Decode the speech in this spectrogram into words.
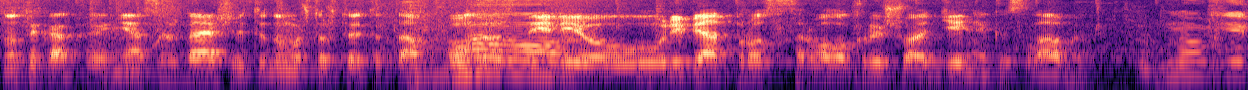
Ну ты как, не осуждаешь или ты думаешь, что, что это там возраст Ну- или у ребят просто сорвало крышу от денег и славы? Ну, я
